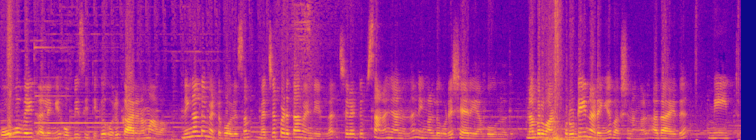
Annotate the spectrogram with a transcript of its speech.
ഓവർ വെയിറ്റ് അല്ലെങ്കിൽ ഒബിസിറ്റിക്ക് ഒരു കാരണമാവാം. നിങ്ങളുടെ മെറ്റബോളിസം മെച്ചപ്പെടുത്താൻ വേണ്ടിയിട്ടുള്ള ചില ടിപ്സ് ആണ് ഞാൻ ഇന്ന് നിങ്ങളുടെ കൂടെ ഷെയർ ചെയ്യാൻ പോകുന്നത്. നമ്പർ വൺ പ്രോട്ടീൻ അടങ്ങിയ ഭക്ഷണങ്ങൾ അതായത് മീറ്റ്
